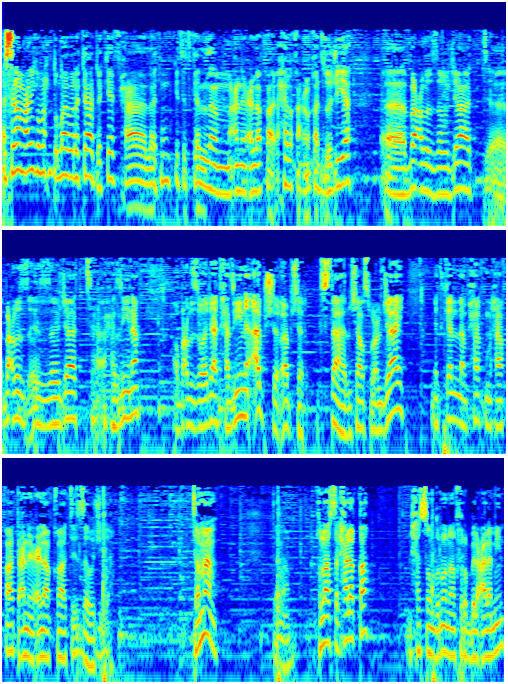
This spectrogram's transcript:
السلام عليكم ورحمة الله وبركاته. كيف حالك؟ ممكن تتكلم عن العلاقات حلقة عن العلاقات الزوجية. آه بعض الزوجات آه بعض الزوجات حزينة أو بعض الزواجات حزينة. أبشر أبشر. تستاهل إن شاء الله الأسبوع الجاي. نتكلم حلقة من الحلقات عن العلاقات الزوجية. تمام؟ تمام. خلاص الحلقة نحسن ظنونا في رب العالمين.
